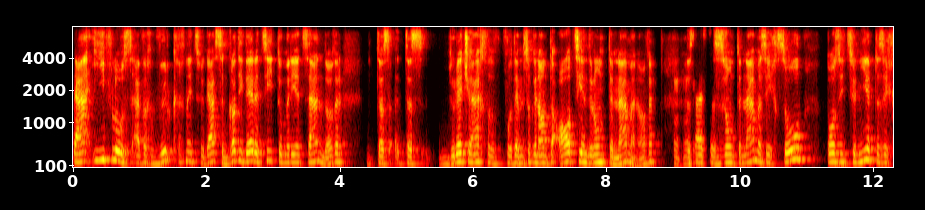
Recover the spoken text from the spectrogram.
Einfluss einfach wirklich nicht zu vergessen. Gerade in der Zeit, die wir jetzt haben, oder? Das, das, du redest ja eigentlich von dem sogenannten anziehenden Unternehmen, oder? Mhm. Das heißt, dass das Unternehmen sich so positioniert, dass ich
